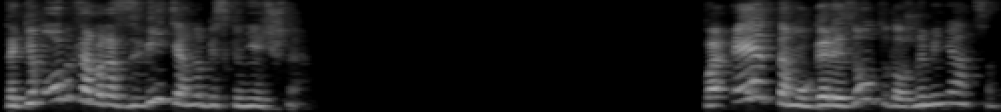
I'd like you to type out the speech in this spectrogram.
Таким образом, развитие, оно бесконечное. Поэтому горизонты должны меняться.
